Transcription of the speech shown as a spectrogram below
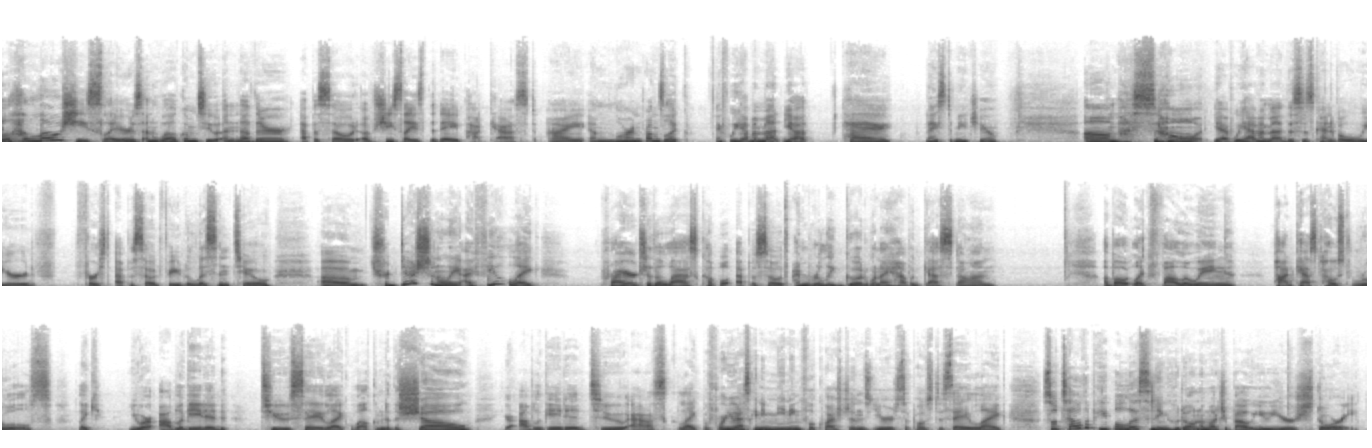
Well, hello, She Slayers, and welcome to another episode of She Slays the Day podcast. I am Lauren Brunslick. If we haven't met yet, hey, nice to meet you. Um, so yeah, if we haven't met, this is kind of a weird first episode for you to listen to. Um, traditionally, I feel like prior to the last couple episodes, I'm really good when I have a guest on about like following podcast host rules. Like you are obligated to say like welcome to the show. You're obligated to ask like before you ask any meaningful questions you're supposed to say like so tell the people listening who don't know much about you your story.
